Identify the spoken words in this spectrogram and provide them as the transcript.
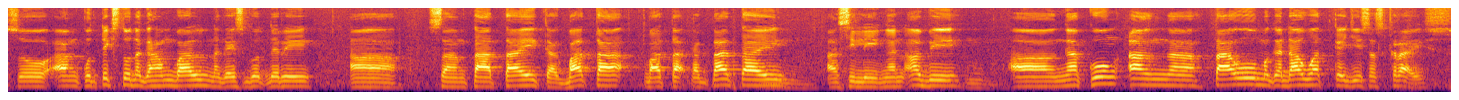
So ang konteksto nagahambal nagaisgot diri ah, sang tatay kag bata bata kag tatay ah, silingan abi. Ah, nga kung ang ah, tao magadawat kay Jesus Christ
